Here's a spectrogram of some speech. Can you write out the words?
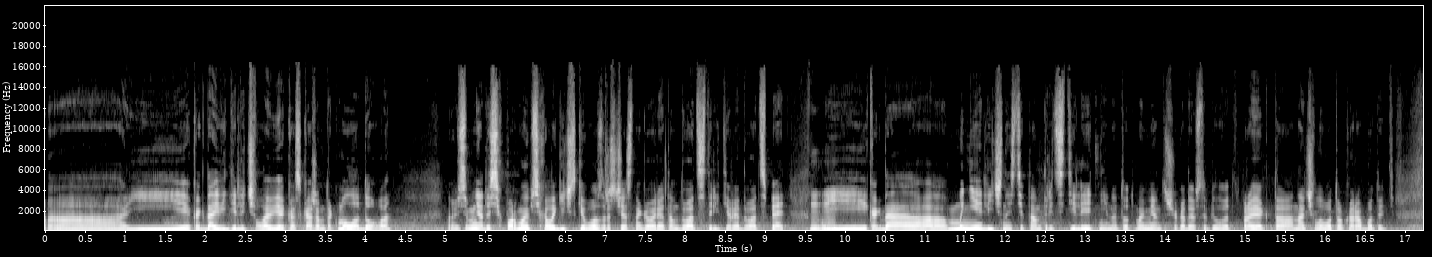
А, И когда видели человека, скажем так, молодого, то есть у меня до сих пор мой психологический возраст, честно говоря, там 23-25. И когда а, мне личности там 30-летние на тот момент, еще когда я вступил в этот проект, а, начал его только работать, а,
